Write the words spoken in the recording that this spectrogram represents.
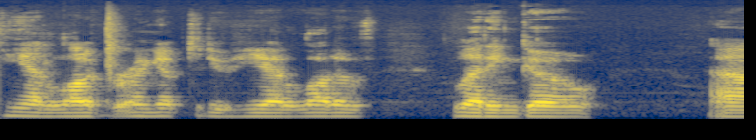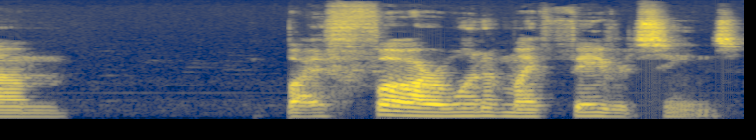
He had a lot of growing up to do. He had a lot of letting go. Um, by far, one of my favorite scenes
